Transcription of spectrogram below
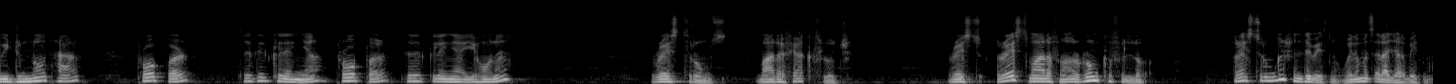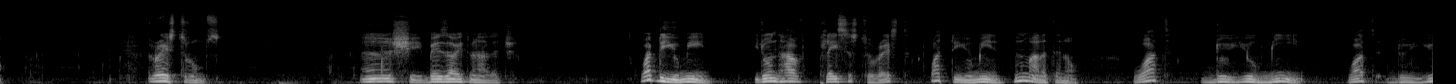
We do not have proper ትክክለኛ proper ትክክለኛ የሆነ rest rooms ማረፊያ ክፍሎች። rest ማረፍ ነው። room ክፍል ነው። rest room ግን ሽንት ቤት ነው። ወይ መጸዳጃ ቤት ነው። rest rooms እሺ ቤዛዊት ምን አለች? what do you mean you don't have places to rest what do you mean ምን ማለት ነው what do you mean what do you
